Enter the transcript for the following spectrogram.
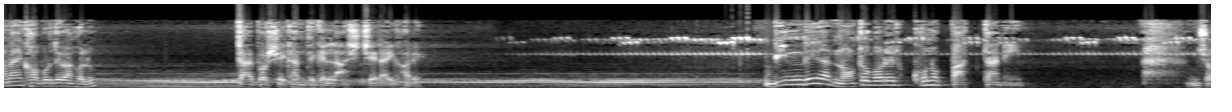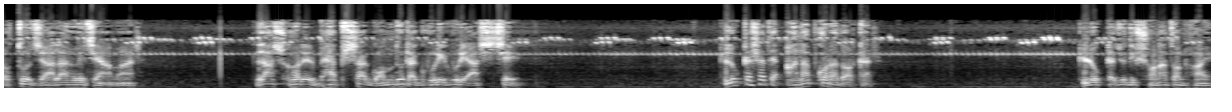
থানায় খবর দেওয়া হলো। তারপর সেখান থেকে লাশ চেরাই ঘরে। বিন্দে আর নটবরের কোনো পাত্তা নেই। যত জ্বালা হয়েছে আমার, লাশ ঘরের ভ্যাবসা গন্ধটা ঘুরে ঘুরে আসছে। লোকটার সাথে আলাপ করা দরকার। লোকটা যদি সনাতন হয়,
